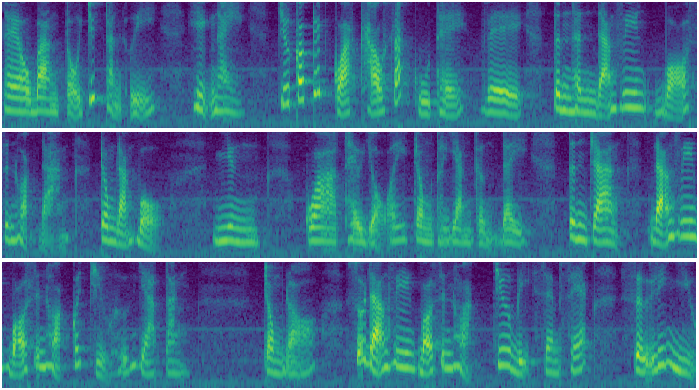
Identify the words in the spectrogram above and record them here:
Theo ban tổ chức thành ủy, hiện nay chưa có kết quả khảo sát cụ thể về tình hình đảng viên bỏ sinh hoạt đảng trong đảng bộ. Nhưng qua theo dõi trong thời gian gần đây, tình trạng đảng viên bỏ sinh hoạt có chiều hướng gia tăng. Trong đó, số đảng viên bỏ sinh hoạt chưa bị xem xét, xử lý nhiều,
